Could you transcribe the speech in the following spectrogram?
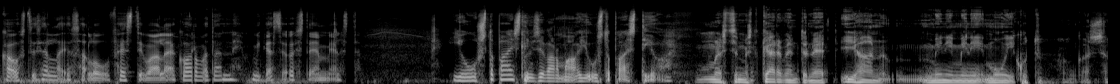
Kaustisella, jos haluaa festivaaleja korvata, niin mikä se olisi teidän mielestä? Juustopaisti. Kyllä se varmaan on juustopaisti, joo. Mun mielestä semmoiset kärventyneet ihan mini-mini muikut on kanssa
